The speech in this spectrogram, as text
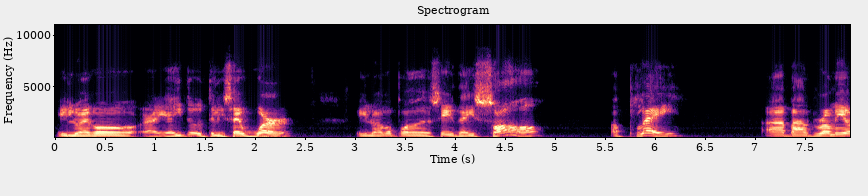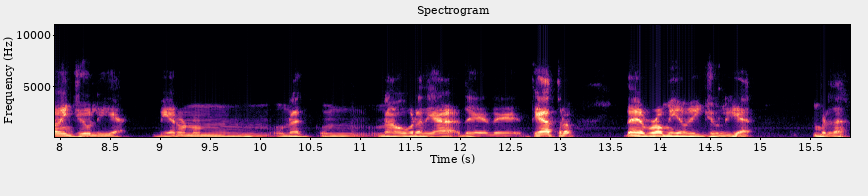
y luego ahí utilicé were, y luego puedo decir, they saw a play about Romeo and Juliet. Vieron un- una, un- una obra de, de- de teatro de Romeo y Juliet, ¿verdad?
